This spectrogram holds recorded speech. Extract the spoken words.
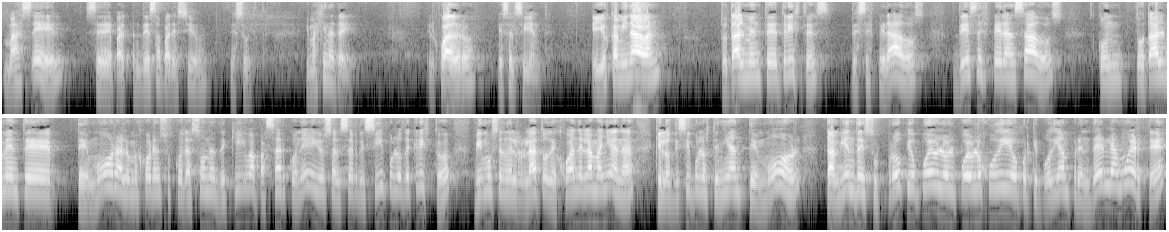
mas él se desapareció de su vista. Imagínate ahí. El cuadro es el siguiente. Ellos caminaban totalmente tristes, desesperados, desesperanzados, con totalmente temor a lo mejor en sus corazones de qué iba a pasar con ellos al ser discípulos de Cristo. Vimos en el relato de Juan en la mañana que los discípulos tenían temor también de su propio pueblo, el pueblo judío, porque podían prenderle a muerte.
